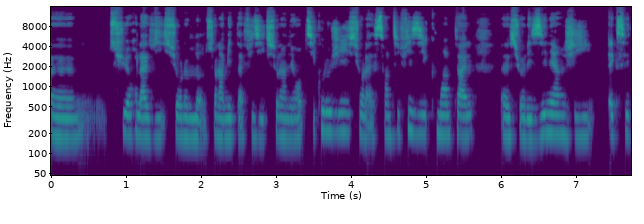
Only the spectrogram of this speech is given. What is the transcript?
euh, sur la vie, sur le monde, sur la métaphysique, sur la neuropsychologie, sur la santé physique, mentale, euh, sur les énergies, etc.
